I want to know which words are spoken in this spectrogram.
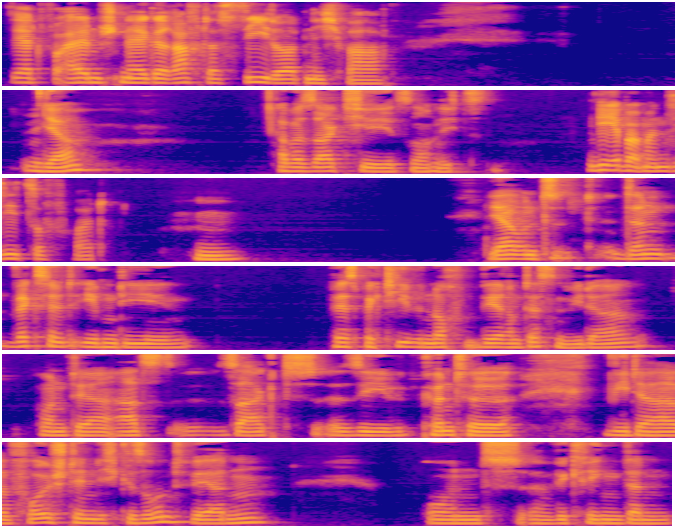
Sie hat vor allem schnell gerafft, dass sie dort nicht war. Ja, aber sagt hier jetzt noch nichts. Nee, aber man sieht sofort. Hm. Ja, und dann wechselt eben die Perspektive noch währenddessen wieder und der Arzt sagt, sie könnte wieder vollständig gesund werden. Und äh, wir kriegen dann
